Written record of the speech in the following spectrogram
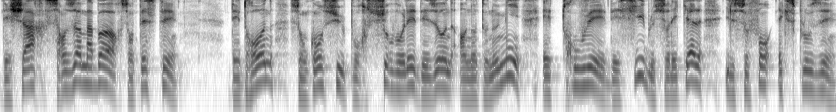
Des chars sans hommes à bord sont testés. Des drones sont conçus pour survoler des zones en autonomie et trouver des cibles sur lesquelles ils se font exploser.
